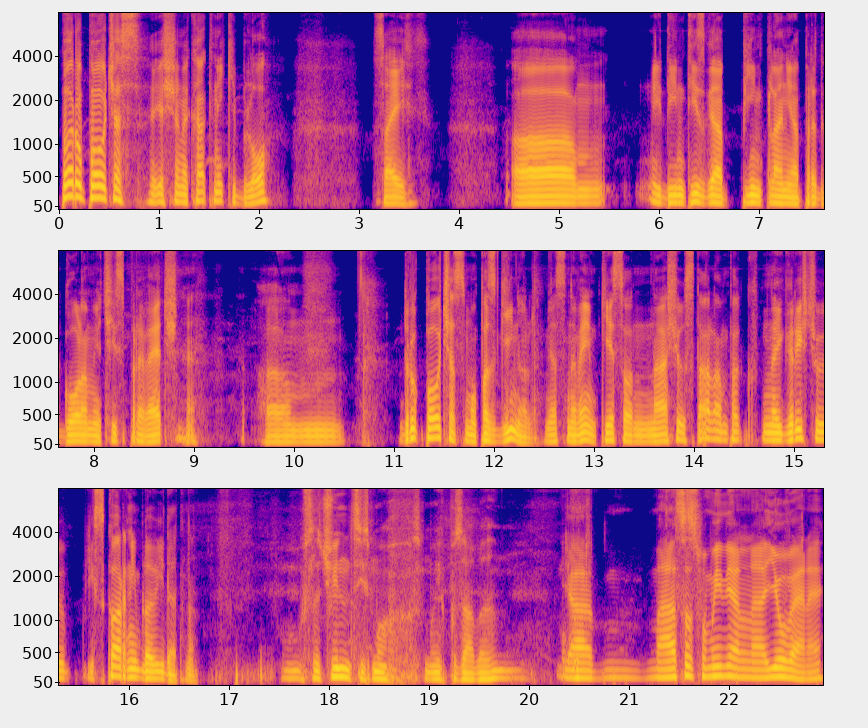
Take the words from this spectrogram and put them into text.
prvi polčas je še nekako neki bilo, saj um, edin tizga pimplanja pred golom je čist preveč. ne. Um, drug polčas smo pa zginili. Jaz ne vem, kje so naši ostali, ampak na igrišču jih skoraj ni bilo videti. No. V slčilnici smo, smo jih pozabili. ja, malo so spominjali na Juve, ne?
